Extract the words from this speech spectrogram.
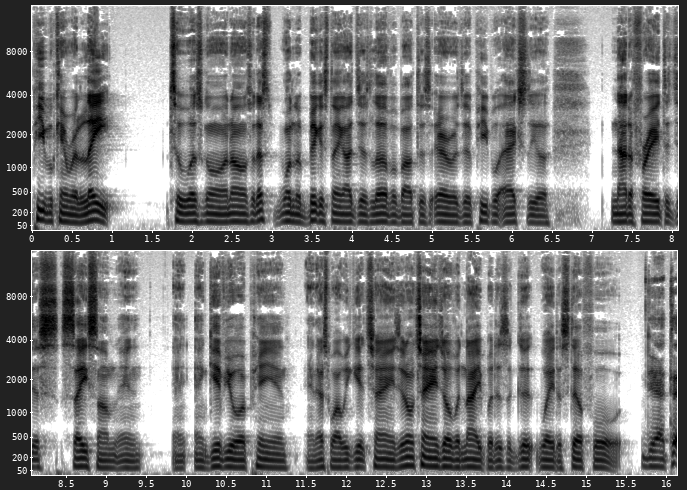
people can relate to what's going on. So that's one of the biggest thing I just love about this era is that people actually are not afraid to just say something and and, and give your opinion and that's why we get change. It don't change overnight, but it's a good way to step forward. Yeah, t-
